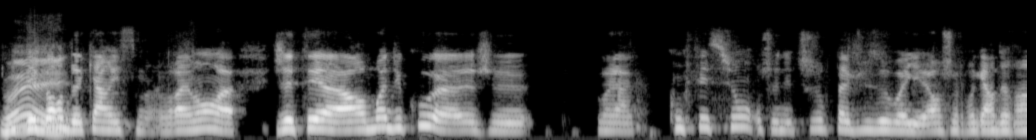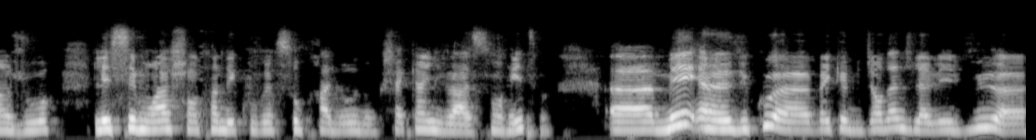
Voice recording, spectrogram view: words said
Ouais, déborde de charisme. Vraiment, euh, j'étais. Alors, moi, du coup, euh, je. Voilà, confession, je n'ai toujours pas vu The Wire. Je le regarderai un jour. Laissez-moi, je suis en train de découvrir Soprano, donc chacun y va à son rythme. Euh, mais euh, du coup, euh, Michael B. Jordan, je l'avais vu. Euh,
